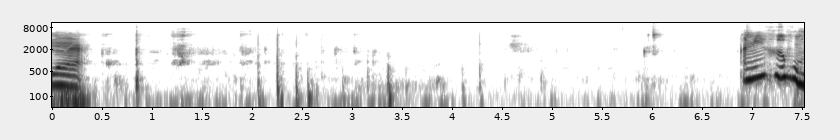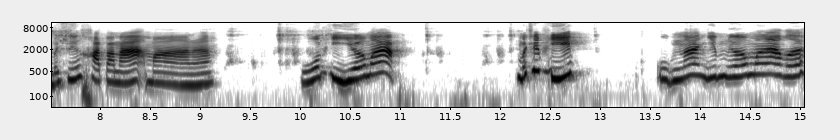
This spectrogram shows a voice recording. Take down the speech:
แอันนี้คือผมไปซื้อคาตานะมานะโหผีเยอะมาก ไม่ใช่ผี กลุ่มหน้ายิ้มเยอะมากเลย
